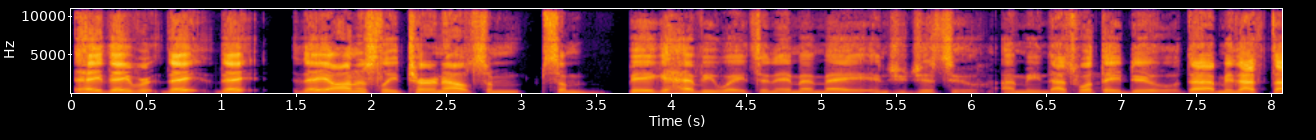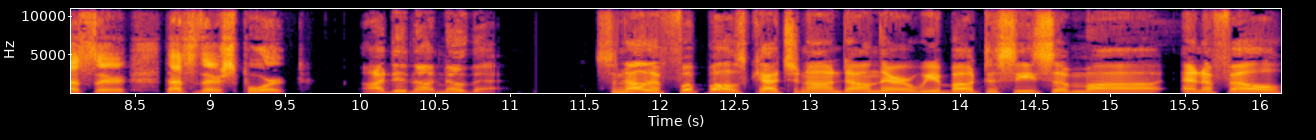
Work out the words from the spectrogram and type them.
hey they were they they they honestly turn out some some big heavyweights in MMA and jiu-jitsu. I mean, that's what they do. That I mean that's that's their that's their sport. I did not know that. So now that football's catching on down there, are we about to see some uh, NFL,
